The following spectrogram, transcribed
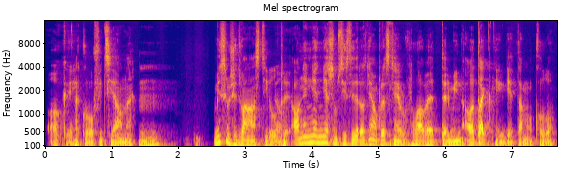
Okay. Ako oficiálne. Mm-hmm. Myslím, že 12. júl no. to je. Ale nie, nie, nie som si istý, teraz nemám presne v hlave termín, ale tak niekde tam okolo.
